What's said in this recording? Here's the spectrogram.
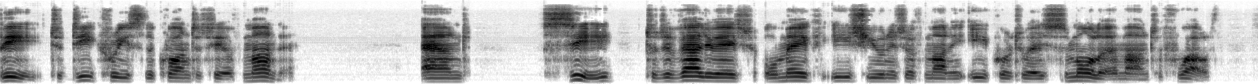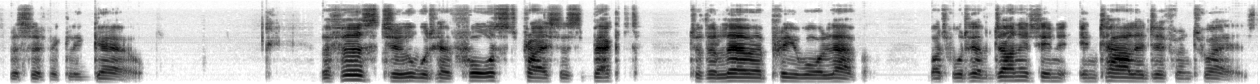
b. to decrease the quantity of money, and c. to devaluate or make each unit of money equal to a smaller amount of wealth, specifically gold. The first two would have forced prices back to the lower pre-war level, but would have done it in entirely different ways,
